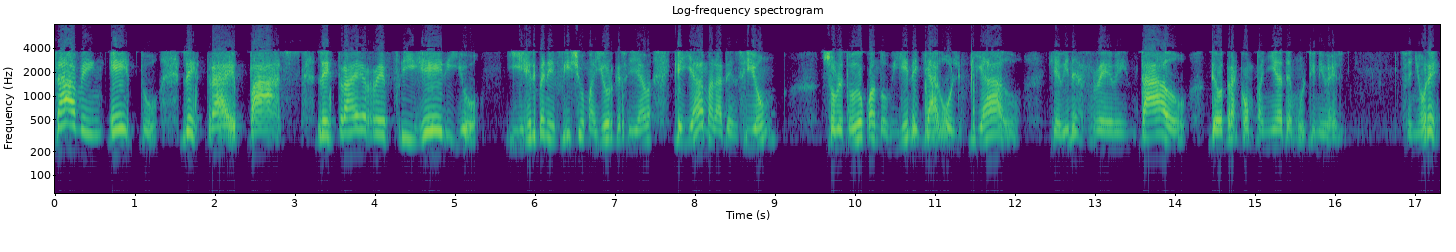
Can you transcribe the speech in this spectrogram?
saben esto, les trae paz, les trae refrigerio y es el beneficio mayor que se llama, que llama la atención, sobre todo cuando viene ya golpeado, que viene reventado de otras compañías de multinivel. Señores,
